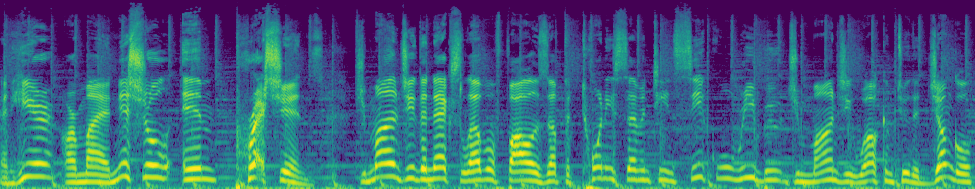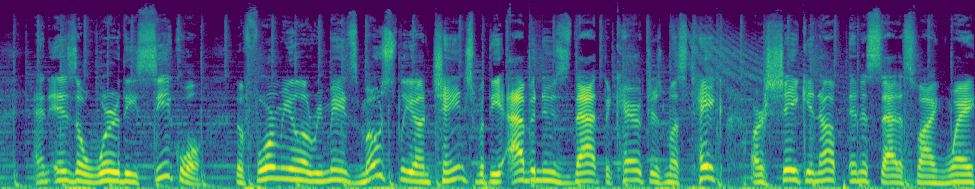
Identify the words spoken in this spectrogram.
And here are my initial impressions. Jumanji The Next Level follows up the 2017 sequel reboot Jumanji Welcome to the Jungle and is a worthy sequel. The formula remains mostly unchanged, but the avenues that the characters must take are shaken up in a satisfying way.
